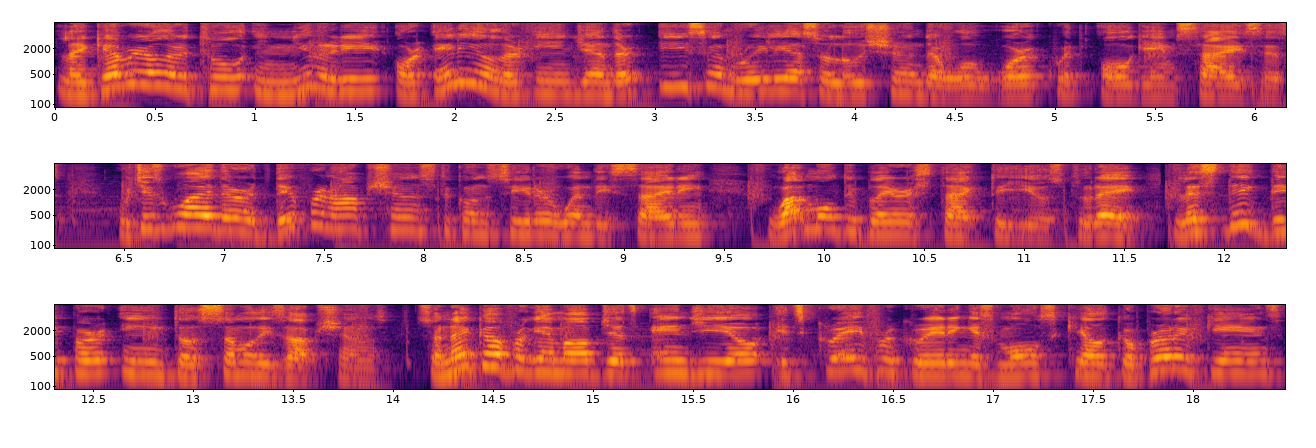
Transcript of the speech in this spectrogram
Like every other tool in Unity or any other engine, there isn't really a solution that will work with all game sizes, which is why there are different options to consider when deciding what multiplayer stack to use today. Let's dig deeper into some of these options. So Netcode for Game Objects NGO, it's great for creating small-scale cooperative games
